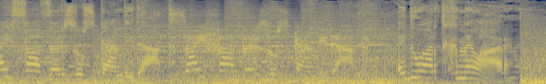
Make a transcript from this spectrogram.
Saifa versus kandidát. Saifa versus kandidát. Eduard Chmelár.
